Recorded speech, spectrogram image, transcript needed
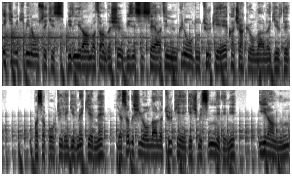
Ekim 2018 bir İran vatandaşı vizesiz seyahatin mümkün olduğu Türkiye'ye kaçak yollarla girdi. Pasaportu ile girmek yerine yasa dışı yollarla Türkiye'ye geçmesinin nedeni İranlı'nın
